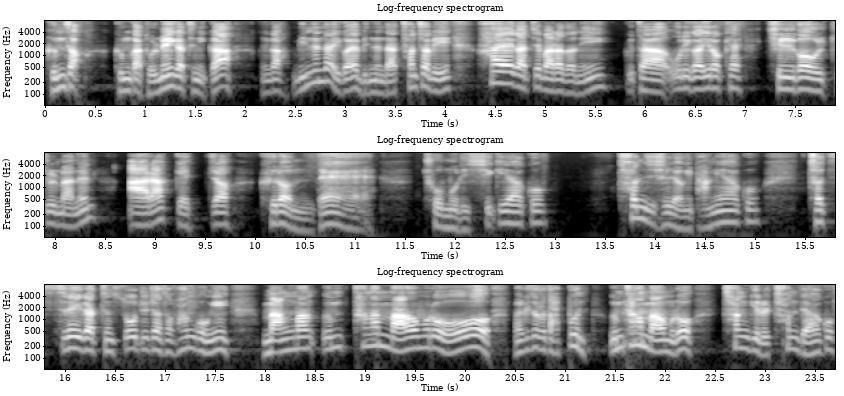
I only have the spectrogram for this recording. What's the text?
금석 금과 돌멩이 같으니까 그러니까 믿는다 이거야 믿는다. 천첩이 하해같이 말하더니 그자 우리가 이렇게 즐거울 줄만은 알았겠죠. 그런데 조물이 시기하고 천지신령이 방해하고 저 쓰레기 같은 소주 자서 황공이 망망 음탕한 마음으로 말 그대로 나쁜 음탕한 마음으로 창기를 천대하고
